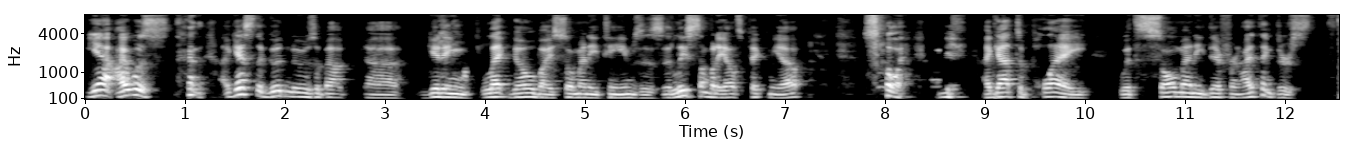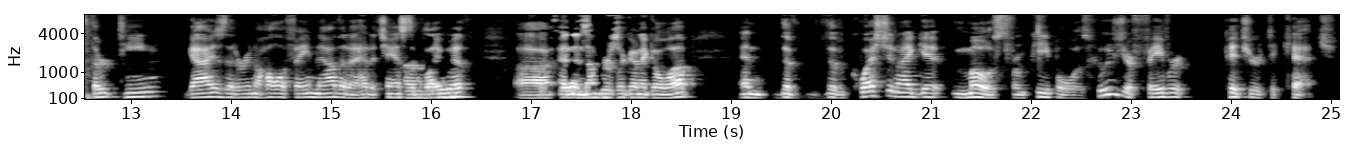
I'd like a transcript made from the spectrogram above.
yeah, I was. I guess the good news about uh, getting let go by so many teams is at least somebody else picked me up. So I, I got to play with so many different. I think there's 13 guys that are in the Hall of Fame now that I had a chance to Uh, play with, uh, and the numbers are going to go up. And the the question I get most from people is, "Who's your favorite pitcher to catch?"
